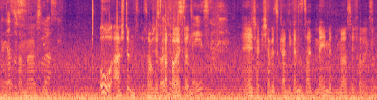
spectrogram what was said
Nee, das, war ist Mercy. Mercy. Oh, ah, stimmt. Das habe ich jetzt gerade verwechselt. May sein? Nee, ich, ich habe jetzt gerade die ganze Zeit May mit Mercy verwechselt.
